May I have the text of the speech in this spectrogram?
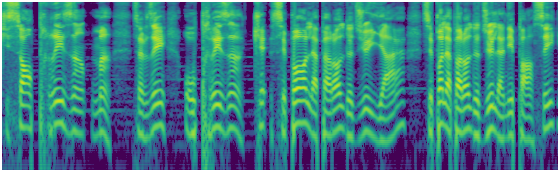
qui sort présentement. Ça veut dire au présent. C'est pas la parole de Dieu hier, c'est pas la parole de Dieu l'année passée.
